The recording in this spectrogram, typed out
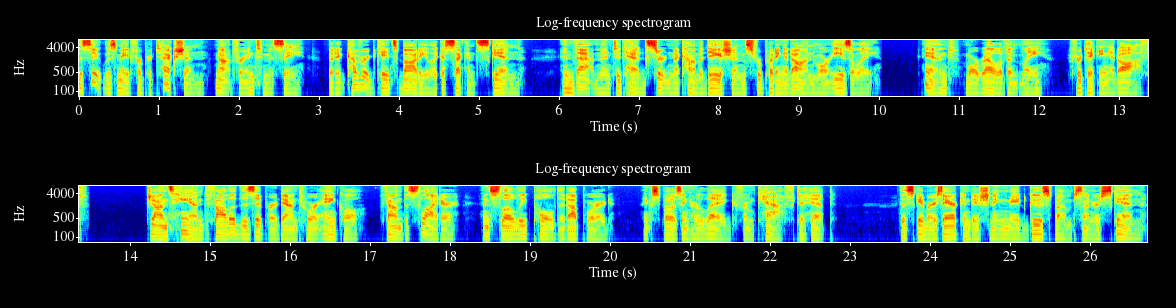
The suit was made for protection, not for intimacy, but it covered Kate's body like a second skin, and that meant it had certain accommodations for putting it on more easily. And, more relevantly, for taking it off. John's hand followed the zipper down to her ankle, found the slider, and slowly pulled it upward, exposing her leg from calf to hip. The skimmer's air conditioning made goosebumps on her skin.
